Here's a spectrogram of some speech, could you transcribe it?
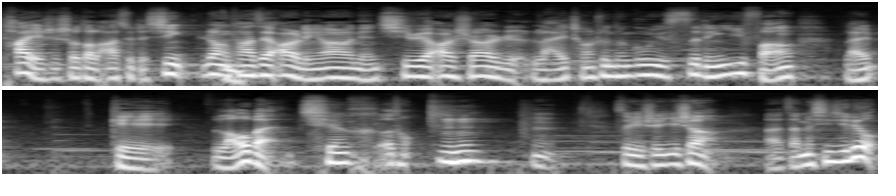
他也是收到了阿翠的信，让他在二零二二年七月二十二日来长春藤公寓四零一房来给老板签合同。嗯嗯所以实际上，呃，咱们星期六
